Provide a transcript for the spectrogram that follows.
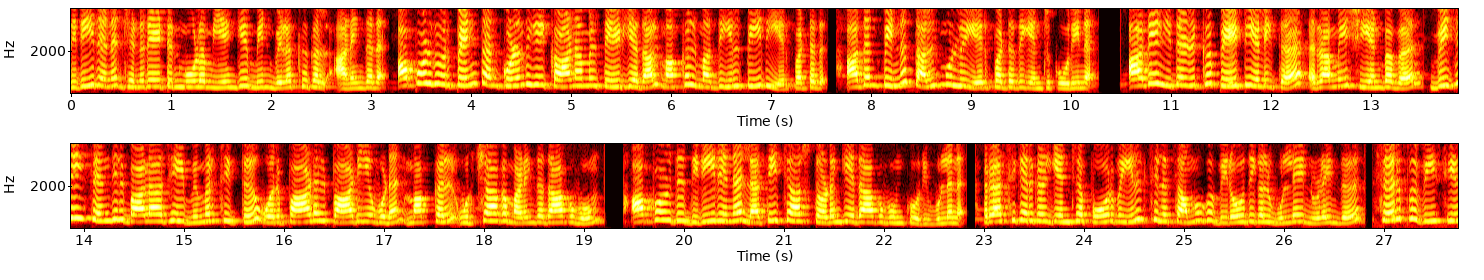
திடீரென ஜெனரேட்டர் மூலம் இயங்கிய மின் விளக்குகள் அணைந்தன. அப்பொழுது ஒரு பெண் தன் குழந்தையை காணாமல் தேடியதால் மக்கள் மத்தியில் பீதி ஏற்பட்டது. அதன் பின்னு தல்முள்ளு ஏற்பட்டது என்று கூறினர். அதே இதழுக்கு பேட்டியளித்த ரமேஷ் என்பவர் விஜய் செந்தில் பாலாஜியை விமர்சித்து ஒரு பாடல் பாடியவுடன் மக்கள் உற்சாகம் அடைந்ததாகவும் அப்பொழுது திடீரென லத்தி சார்ஜ் தொடங்கியதாகவும் கூறியுள்ளனர் ரசிகர்கள் என்ற போர்வையில் சில சமூக விரோதிகள் உள்ளே நுழைந்து செருப்பு வீசிய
